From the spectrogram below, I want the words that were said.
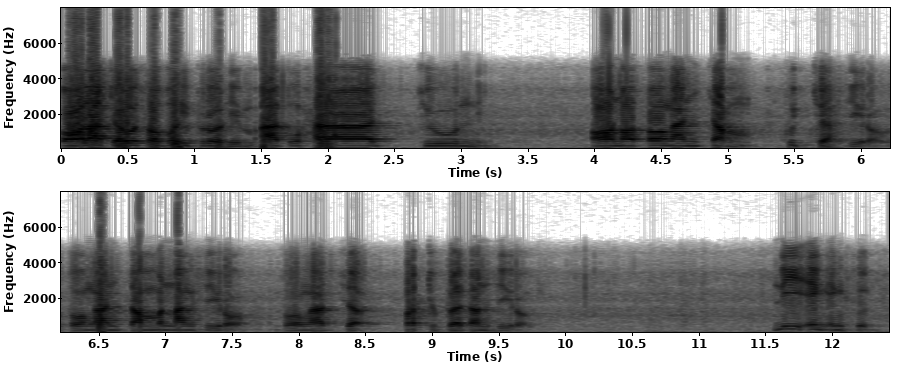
Kala dawuh sapa Ibrahim atuhajuni. Ana to ngancam hujah sira utawa ngancam menang sira utawa ngajak perdebatan sira. Ni ing ingsun.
